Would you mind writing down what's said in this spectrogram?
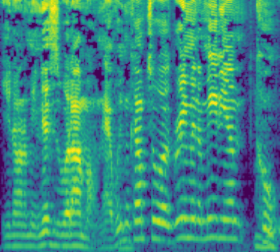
You know what I mean? This is what I'm on. Now, if we can come to an agreement, a medium, mm-hmm. cool.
